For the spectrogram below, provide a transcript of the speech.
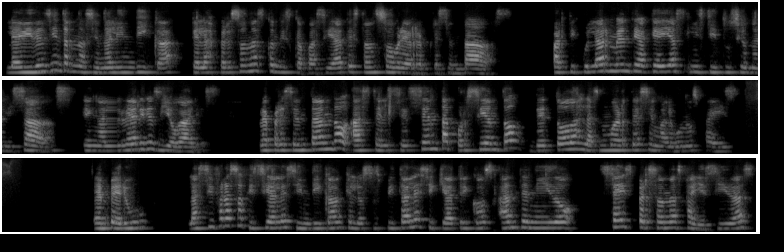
la evidencia internacional indica que las personas con discapacidad están sobrerepresentadas, particularmente aquellas institucionalizadas en albergues y hogares, representando hasta el 60% de todas las muertes en algunos países. En Perú, las cifras oficiales indican que los hospitales psiquiátricos han tenido seis personas fallecidas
